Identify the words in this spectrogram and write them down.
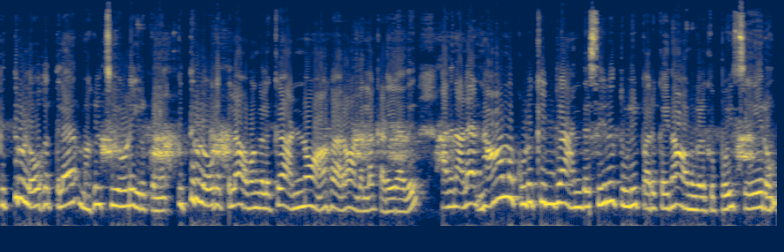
பித்ரு லோகத்தில் மகிழ்ச்சியோடு இருக்கணும். பித்ரு லோகத்தில் அவங்களுக்கு அன்னம் ஆகாரம் அதெல்லாம் கிடையாது. அதனால நாம் கொடுக்கின்ற அந்த சிறு துளி பருக்கை தான் அவங்களுக்கு போய் சேரும்.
